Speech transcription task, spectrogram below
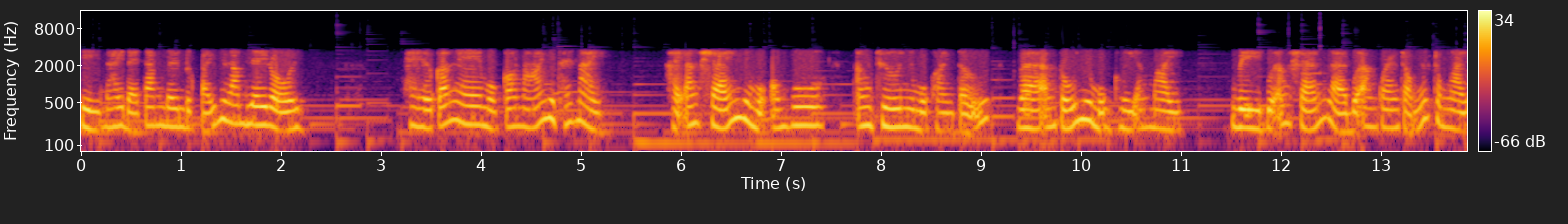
thì nay đã tăng lên được 75 giây rồi. Hèo có nghe một câu nói như thế này Hãy ăn sáng như một ông vua, ăn trưa như một hoàng tử và ăn tối như một người ăn mày vì bữa ăn sáng là bữa ăn quan trọng nhất trong ngày.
